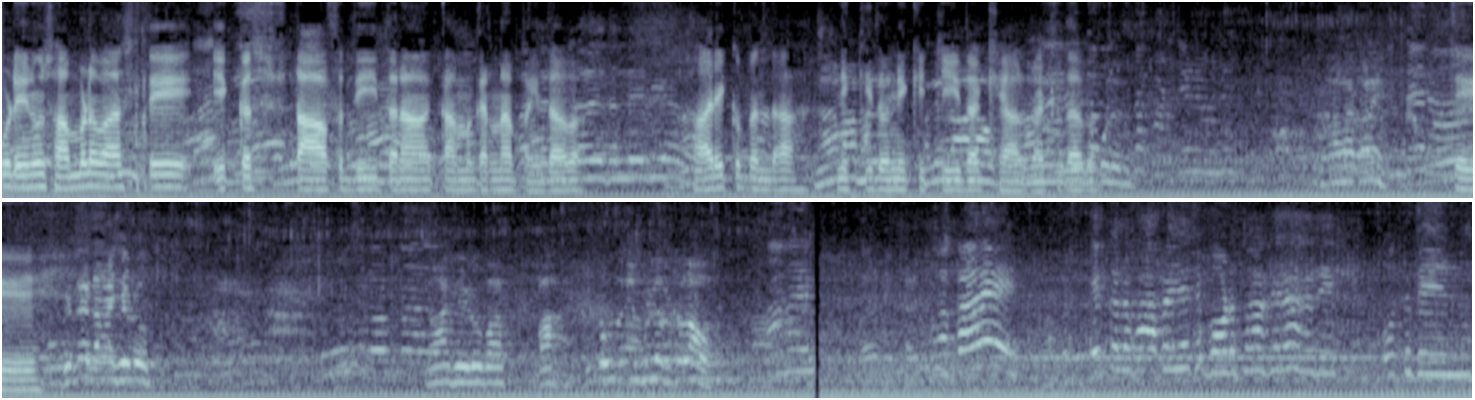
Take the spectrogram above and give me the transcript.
ਘੋੜੇ ਨੂੰ ਸਾਂਭਣ ਵਾਸਤੇ ਇੱਕ ਸਟਾਫ ਦੀ ਤਰ੍ਹਾਂ ਕੰਮ ਕਰਨਾ ਪੈਂਦਾ ਵਾ। ਹਰ ਇੱਕ ਬੰਦਾ ਨਿੱਕੀ ਤੋਂ ਨਿੱਕੀ ਚੀਜ਼ ਦਾ ਖਿਆਲ ਰੱਖਦਾ ਵਾ। ਤੇ ਕਿਤੇ ਨਾ ਛੇੜੋ ਨਾ ਛੇੜੋ ਬਸ ਬਸ ਉਹ ਐਂਬੂਲੈਂਸ ਚਲਾਓ ਕਾਲੇ ਇੱਕ ਲਫਾਫੇ ਜਿਹੇ ਚ ਗੁੜ ਪਾ ਕੇ ਰੱਖ ਦੇ ਉੱਥੇ ਦੇਣ ਨੂੰ।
